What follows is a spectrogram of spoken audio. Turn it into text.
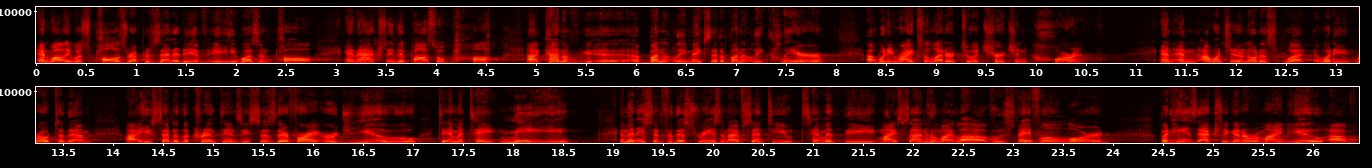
And while he was Paul's representative, he wasn't Paul. And actually, the Apostle Paul uh, kind of uh, abundantly makes that abundantly clear uh, when he writes a letter to a church in Corinth. And, and I want you to notice what, what he wrote to them. Uh, he said to the Corinthians, he says, Therefore, I urge you to imitate me. And then he said, For this reason, I've sent to you Timothy, my son, whom I love, who's faithful in the Lord. But he's actually going to remind you of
